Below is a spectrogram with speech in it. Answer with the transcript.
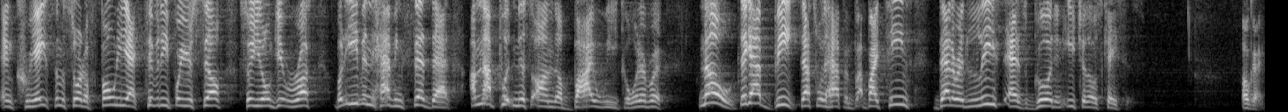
and create some sort of phony activity for yourself so you don't get rust. But even having said that, I'm not putting this on the bye week or whatever. No, they got beat. That's what happened by, by teams that are at least as good in each of those cases. Okay,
